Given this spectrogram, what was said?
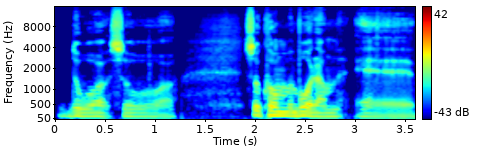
då så, så kom våran, eh,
